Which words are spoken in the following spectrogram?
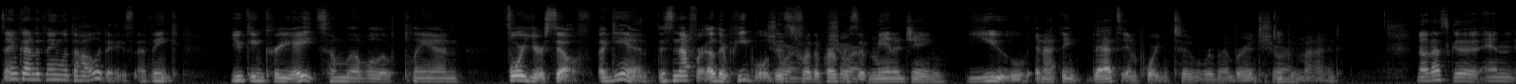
Same kind of thing with the holidays. I think you can create some level of plan for yourself. Again, this is not for other people. Sure, this is for the purpose sure. of managing you. And I think that's important to remember and to sure. keep in mind. No, that's good. And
